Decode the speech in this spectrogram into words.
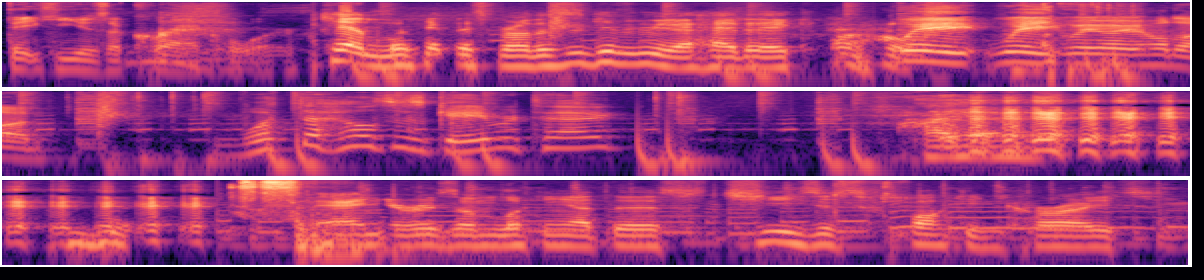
that he is a crack whore. I can't look at this, bro. This is giving me a headache. wait, wait, wait, wait, hold on. What the hell's his gamer tag? I have aneurysm looking at this. Jesus fucking Christ.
